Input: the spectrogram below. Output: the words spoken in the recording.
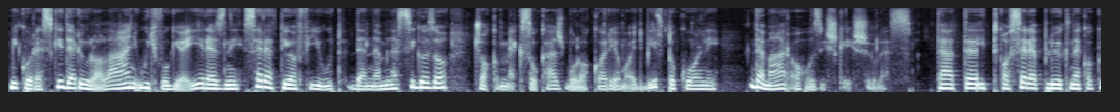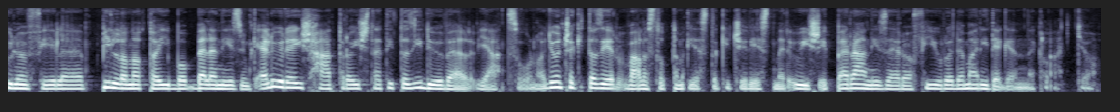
Mikor ez kiderül, a lány úgy fogja érezni, szereti a fiút, de nem lesz igaza, csak megszokásból akarja majd birtokolni, de már ahhoz is késő lesz. Tehát eh, itt a szereplőknek a különféle pillanataiba belenézünk előre is, hátra is, tehát itt az idővel játszol nagyon, csak itt azért választottam ki ezt a kicsi részt, mert ő is éppen ránéz erre a fiúra, de már idegennek látja.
